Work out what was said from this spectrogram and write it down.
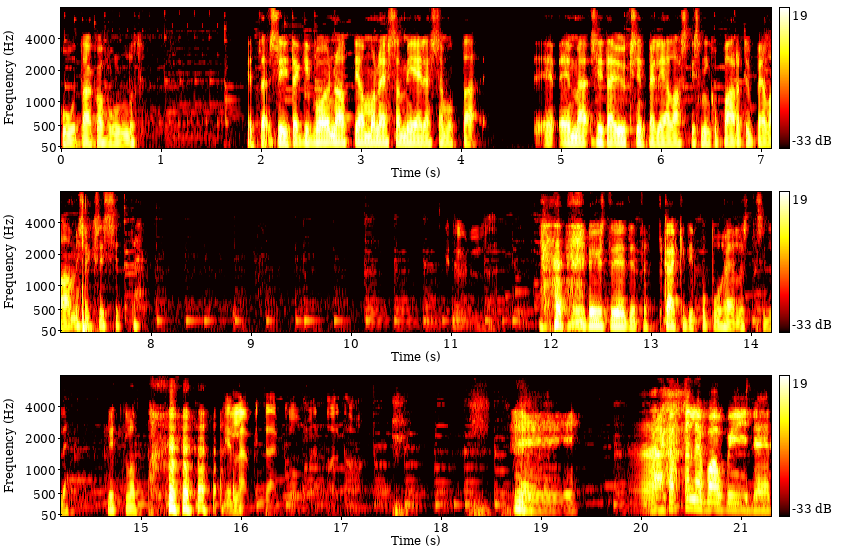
huutaako hullut. Että siitäkin voi nauttia monessa mielessä, mutta e- en mä sitä yksin peliä laskisi niinku party-pelaamiseksi sitten. Kyllä. Just mietin, että kaikki tippu puhelusta sille. Nyt loppu. Kellään mitään kommentoitavaa. Ei. Mä kattelen vaan Wiider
